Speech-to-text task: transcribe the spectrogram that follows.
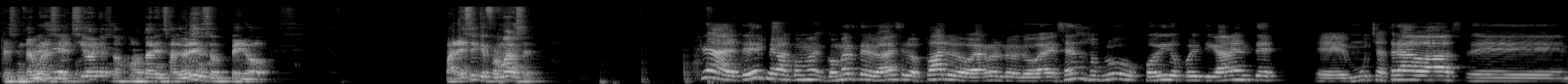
presentar Sí, unas sí. elecciones o aportar en San Lorenzo, pero parece que formarse. Claro, tenés que comer- comerte a veces los palos, agarrar los, los, San Lorenzo es un club jodido políticamente, eh, muchas trabas, eh,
